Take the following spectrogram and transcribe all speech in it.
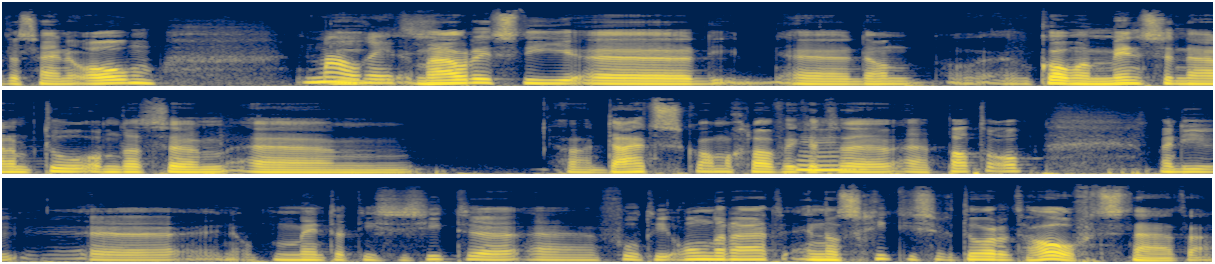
dat zijn oom, Maurits. Die, Maurits, die, eh, die eh, dan komen mensen naar hem toe omdat ze hem, ehm, oh, Duitsers komen geloof ik het Mhm. eh, pad op. Maar die, op het moment dat hij ze ziet, voelt hij onderuit en dan schiet hij zich door het hoofd, staat er.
